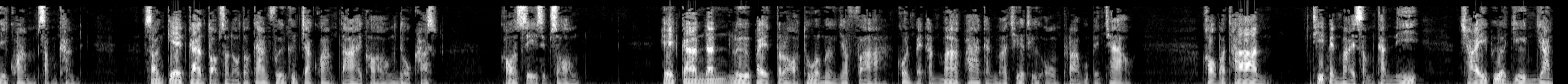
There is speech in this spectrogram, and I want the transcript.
มีความสำคัญ สังเกตการตอบสนองต่อการฟื้นขึ้นจากความตายของโดครัส ข้อ 42 เหตุการณ์นั้นลือไปตลอดทั่วเมืองยาฟา คนเป็นอันมากพากันมาเชื่อถือองค์พระผู้เป็นเจ้า ของประธานที่เป็นหมายสำคัญนี้ ใช้เพื่อยืนยัน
